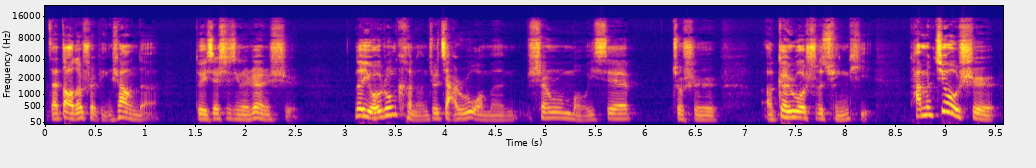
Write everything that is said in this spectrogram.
在道德水平上的对一些事情的认识。那有一种可能，就假如我们深入某一些就是呃更弱势的群体，他们就是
